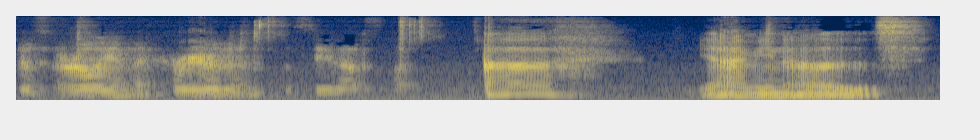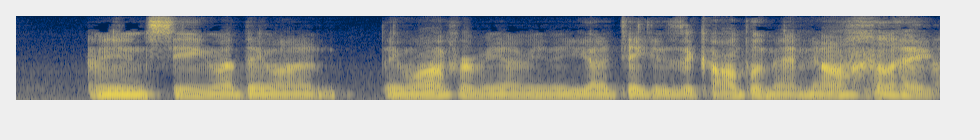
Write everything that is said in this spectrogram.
just early in the career to, to see that stuff? Uh, yeah. I mean, uh, I mean, seeing what they want they want from me. I mean, you got to take it as a compliment, no? like,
